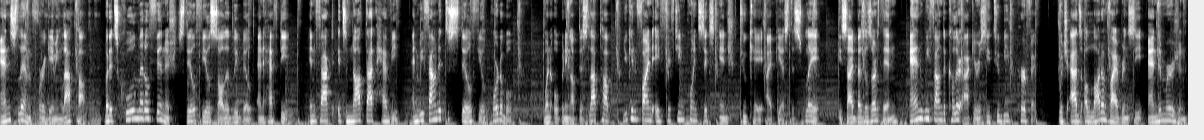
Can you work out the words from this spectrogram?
and slim for a gaming laptop, but its cool metal finish still feels solidly built and hefty. In fact, it's not that heavy, and we found it to still feel portable. When opening up this laptop, you can find a 15.6-inch 2K IPS display. The side bezels are thin, and we found the color accuracy to be perfect, which adds a lot of vibrancy and immersion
